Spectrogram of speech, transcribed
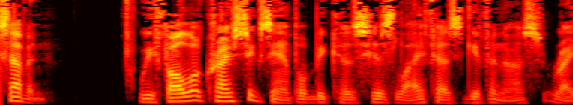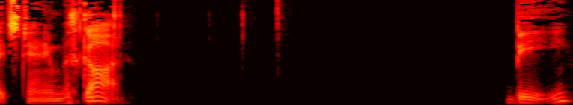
Seven, we follow Christ's example because his life has given us right standing with God. B,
